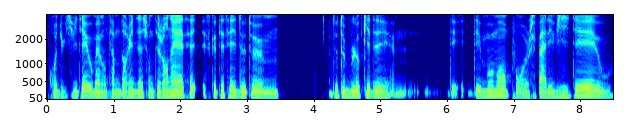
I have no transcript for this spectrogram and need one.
productivité ou même en termes d'organisation de tes journées? Est-ce que tu essayes de te de te bloquer des, des, moments pour, je sais pas, aller visiter ou,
